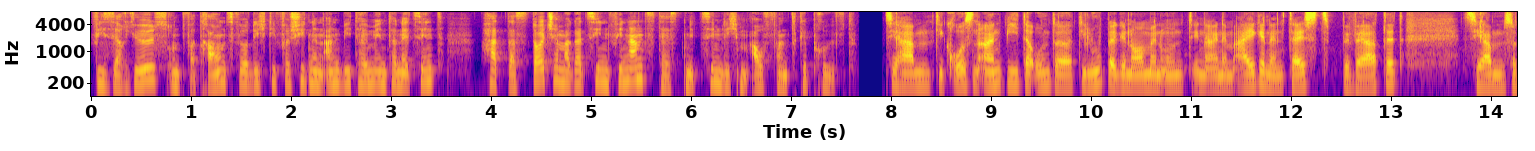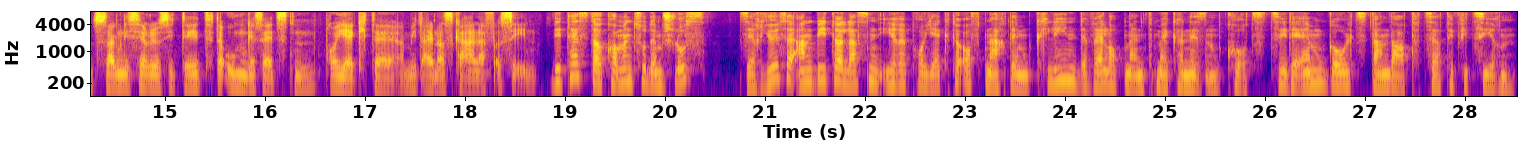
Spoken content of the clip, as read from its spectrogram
Wie seriös und vertrauenswürdig die verschiedenen Anbieter im Internet sind, hat das deutsche Magazin Finanztest mit ziemlichem Aufwand geprüft. Sie haben die großen Anbieter unter die Lupe genommen und in einem eigenen Test bewertet. Sie haben sozusagen die Seriosität der umgesetzten Projekte mit einer Skala versehen. Die Tester kommen zu dem Schluss, seriöse Anbieter lassen ihre Projekte oft nach dem Clean Development Mechanism, kurz CDM Gold Standard, zertifizieren.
